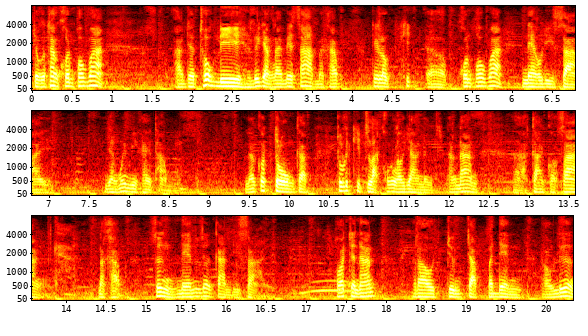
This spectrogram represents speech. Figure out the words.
จนกระทั่งคนพบว่าอาจจะโชคดีหรืออย่างไรไม่ทราบนะครับ ที่เราคิดเอ่อคนพบว่าแนวดีไซน์ยังไม่มีใครทำแล้วก็ตรงกับธุรกิจหลักของเราอย่างหนึ่งทางด้านอ่าการก่อสร้างค่ะนะครับ ซึ่งเน้นเรื่องการดีไซน์ เพราะฉะนั้นเราจึงจับประเด็นเอาเรื่อง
